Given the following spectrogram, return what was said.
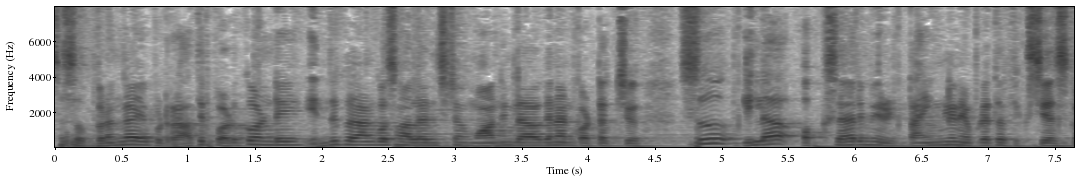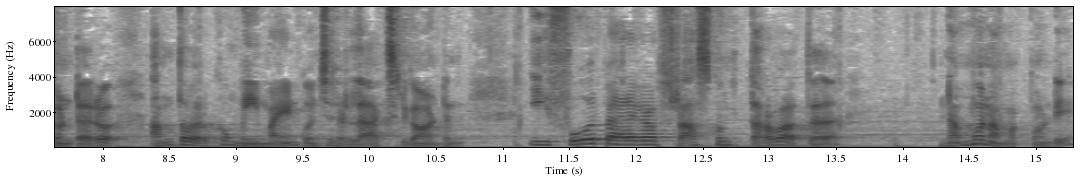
సో శుభ్రంగా ఇప్పుడు రాత్రి పడుకోండి. ఎందుకు దానికోసం ఆలోచించడం? మార్నింగ్ లేవగానే అని కొట్టచ్చు. సో ఇలా ఒకసారి మీరు టైంని ఎప్పుడైతే ఫిక్స్ చేసుకుంటారో అంతవరకు మీ మైండ్ కొంచెం రిలాక్స్డ్గా ఉంటుంది. ఈ ఫోర్ పారాగ్రాఫ్స్ రాసుకున్న తర్వాత నమ్ము నమ్మకపోండి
